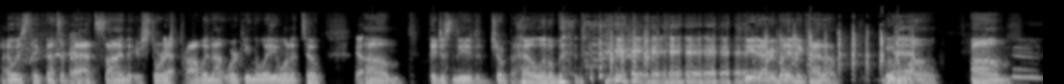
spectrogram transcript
I always think that's a bad sign that your story is Yeah. probably not working the way you want it to. Yeah. Um, they just needed to jump ahead a little bit. Need everybody to kind of move along. Um,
